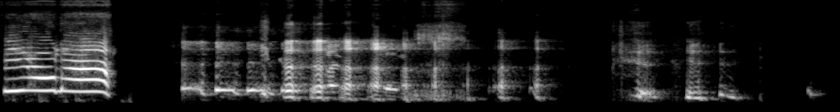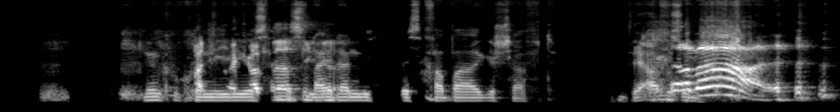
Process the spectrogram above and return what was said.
Fiona! Sönke Cornelius hat es leider nicht bis Rabal geschafft. Der. Kabal!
